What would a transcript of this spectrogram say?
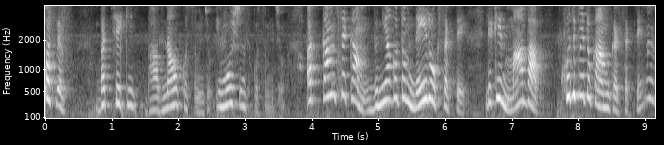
और सिर्फ़ बच्चे की भावनाओं को समझो इमोशंस को समझो। और कम से कम दुनिया को तुम नहीं रोक सकते, लेकिन माँ बाप खुद पे तो काम कर सकते हैं ना।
